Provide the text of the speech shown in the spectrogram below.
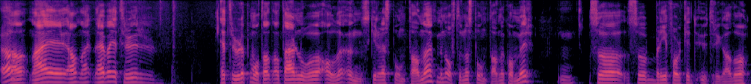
Ja. nei, ja, nei, nei, jeg tror, jeg tror det på en måte at, at det er noe alle ønsker det spontane, men ofte når spontane kommer, så, så blir folk litt utrygge av det òg.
